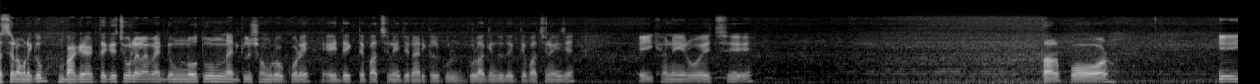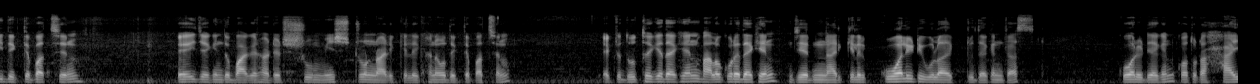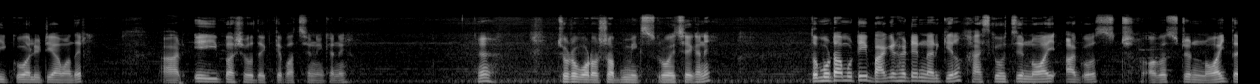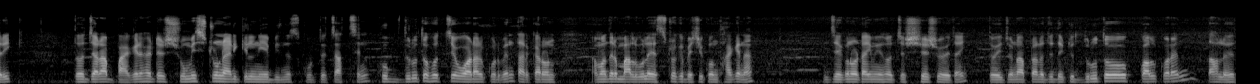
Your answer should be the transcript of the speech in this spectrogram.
আসসালামু আলাইকুম। বাগেরহাট থেকে চলে এলাম একদম নতুন নারকেল সংগ্রহ করে। এই দেখতে পাচ্ছেন এই যে নারকেলগুলা কিন্তু দেখতে পাচ্ছেন এই যে। এইখানে রয়েছে তারপর এই দেখতে পাচ্ছেন। এই যে কিন্তু বাগেরহাটের সুমিষ্ট নারকেল এখানেও দেখতে পাচ্ছেন। একটু দূর থেকে দেখেন, ভালো করে দেখেন যে নারকেলের কোয়ালিটিগুলো একটু দেখেন জাস্ট কোয়ালিটি দেখেন, কতটা হাই কোয়ালিটি আমাদের। আর এই পাশেও দেখতে পাচ্ছেন এখানে। হ্যাঁ। ছোটো বড় সব মিক্স রয়েছে এখানে। তো মোটামুটি বাগেরহাটের নারকেল, আজকে হচ্ছে নয় আগস্ট, আগস্টের নয় তারিখ। তো যারা বাগেরহাটের সুমিষ্ট নারকেল নিয়ে বিজনেস করতে চাচ্ছেন, খুব দ্রুত হচ্ছে অর্ডার করবেন। তার কারণ আমাদের মালগুলো স্টকে বেশিক্ষণ থাকে না। যে কোনো টাইমে হচ্ছে শেষ হয়ে যায়। তো এই জন্য আপনারা যদি একটু দ্রুত কল করেন, তাহলে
